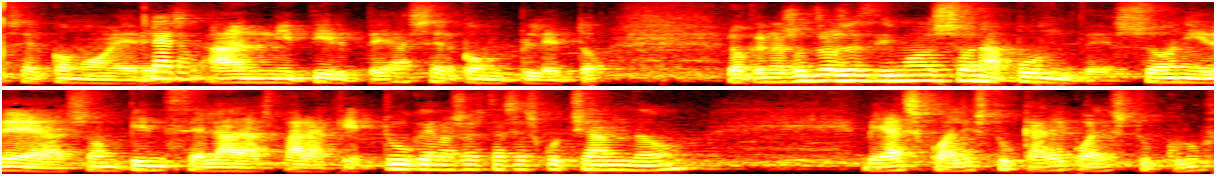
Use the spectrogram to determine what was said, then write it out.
a ser como eres, Claro. a admitirte, a ser completo. Lo que nosotros decimos son apuntes, son ideas, son pinceladas para que tú que nos estás escuchando veas cuál es tu cara y cuál es tu cruz.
